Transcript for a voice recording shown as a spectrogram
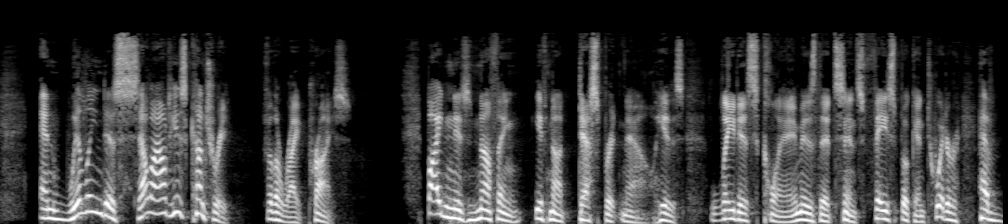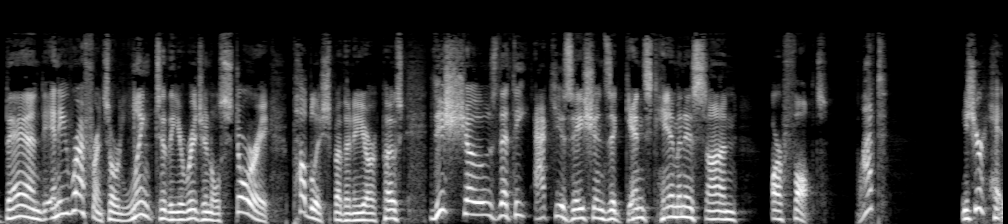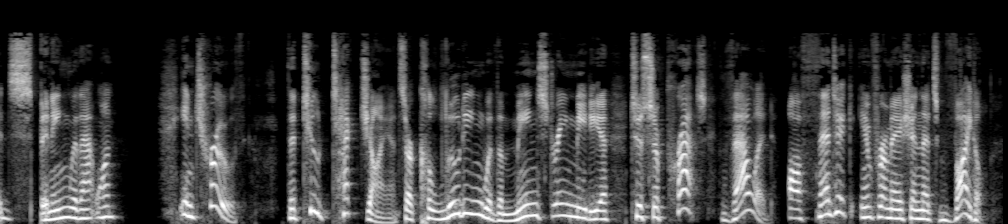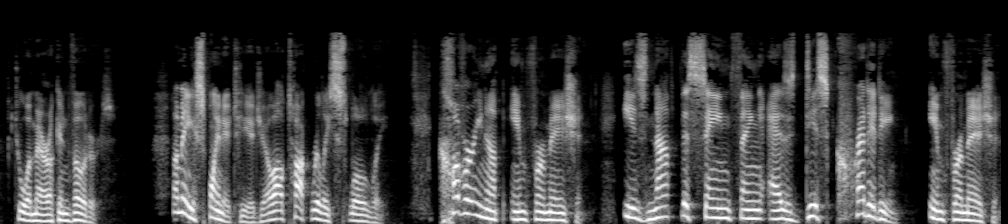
and willing to sell out his country for the right price. Biden is nothing if not desperate now. His latest claim is that since Facebook and Twitter have banned any reference or link to the original story published by the New York Post, this shows that the accusations against him and his son are false. What? Is your head spinning with that one? In truth, the two tech giants are colluding with the mainstream media to suppress valid, authentic information that's vital to American voters. Let me explain it to you, Joe. I'll talk really slowly. Covering up information is not the same thing as discrediting information.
